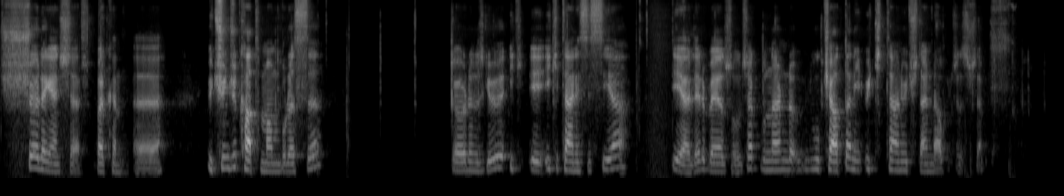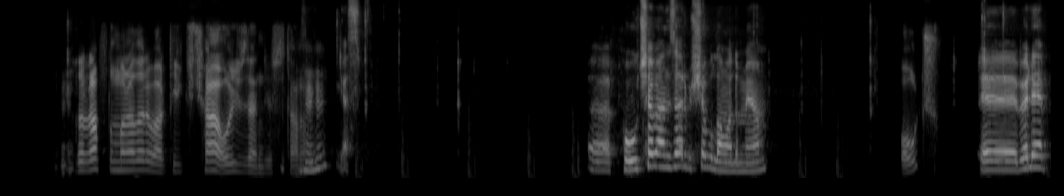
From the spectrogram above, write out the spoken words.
Şöyle gençler. Bakın. E, üçüncü katman burası. Gördüğünüz gibi iki, e, iki tanesi siyah, diğerleri beyaz olacak. Bunların da bu kağıttan iki tane, üç tane daha bulacağız işte. Burada raf numaraları var. 1, 2, 3. Ha o yüzden diyorsun Hı tamam. hı, yes. Ee, Pouch'a benzer bir şey bulamadım ya. Pouch. Ee, böyle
